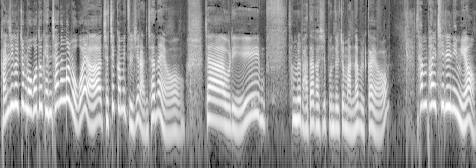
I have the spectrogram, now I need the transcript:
간식을 좀 먹어도 괜찮은 걸 먹어야 죄책감이 들질 않잖아요. 자, 우리 선물 받아 가실 분들 좀 만나 볼까요? 3871님이요.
